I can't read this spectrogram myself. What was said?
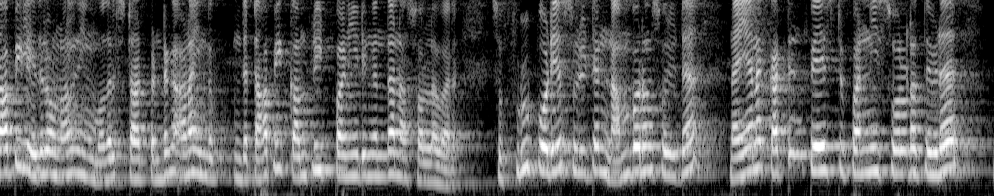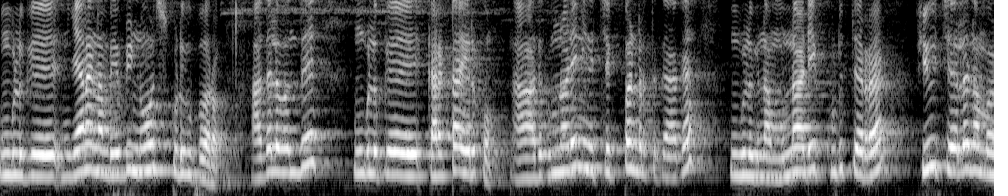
டாப்பிக்கில் எதில் வேணாலும் நீங்கள் முதல்ல ஸ்டார்ட் பண்ணுறீங்க ஆனால் இந்த இந்த டாபிக் கம்ப்ளீட் பண்ணிடுங்கன்னு தான் நான் சொல்ல வரேன். ஸோ ப்ரூஃபோடையே சொல்லிட்டேன் நம்பரும் சொல்லிட்டேன். நான் ஏன்னா கட் அண்ட் பேஸ்ட் பண்ணி சொல்கிறத விட உங்களுக்கு ஏன்னா நம்ம எப்படி நோட்ஸ் கொடுக்க போகிறோம் அதில் வந்து உங்களுக்கு கரெக்டாக இருக்கும். நான் அதுக்கு முன்னாடியே நீங்கள் செக் பண்ணுறதுக்காக உங்களுக்கு நான் முன்னாடியே கொடுத்துட்றேன். ஃப்யூச்சரில் நம்ம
